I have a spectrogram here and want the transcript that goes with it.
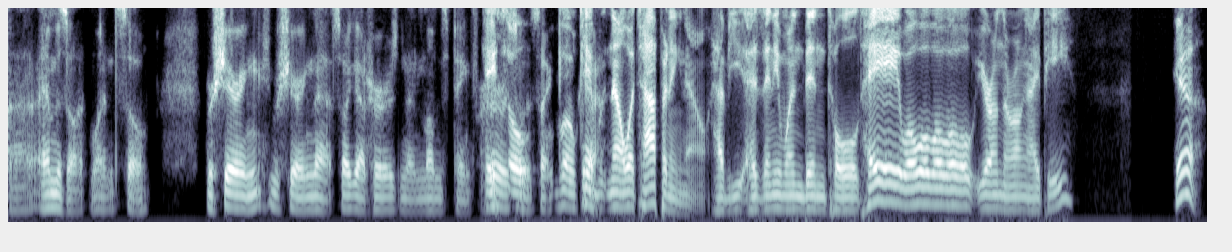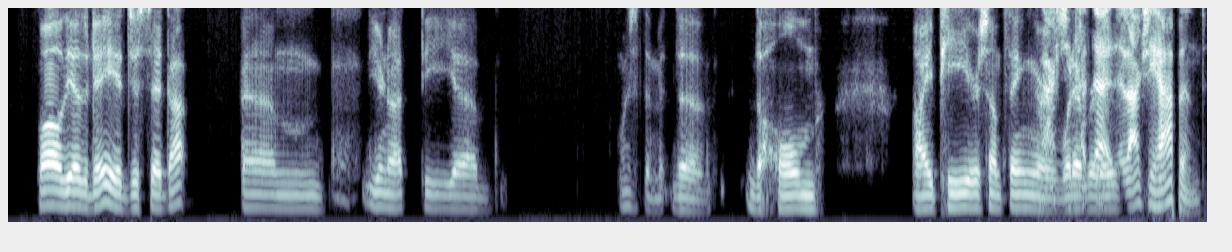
uh amazon one so we're sharing we're sharing that so i got hers and then mom's paying for Okay, hers so, so, it's like okay, yeah. but now what's happening now? Have you has anyone been told, "Hey, whoa, whoa, whoa, whoa, you're on the wrong IP"? yeah well the other day it just said ah, um you're not the uh what's it, the the the home ip or something or I actually got whatever it is It actually happened.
